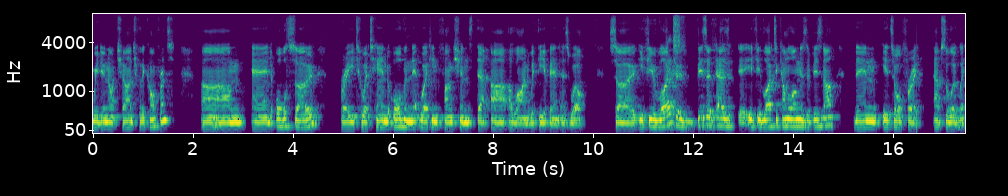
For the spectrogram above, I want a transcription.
we do not charge for the conference, um, and also free to attend all the networking functions that are aligned with the event as well. So if you like to visit as if you'd like to come along as a visitor, then it's all free. Absolutely.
